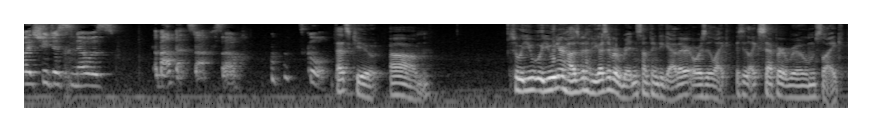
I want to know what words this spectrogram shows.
but she just knows about that stuff. So it's cool. That's cute. Um, so you you and your husband have you guys ever written something together, or is it like is it like separate rooms, like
